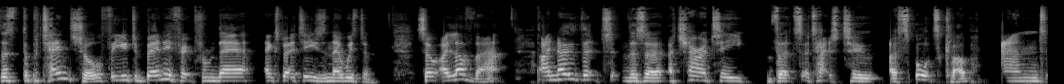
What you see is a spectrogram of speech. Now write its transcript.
there's the potential for you to benefit from their expertise and their wisdom. So I love that. I know that there's a, a charity that's attached to a sports club and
